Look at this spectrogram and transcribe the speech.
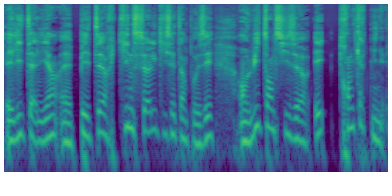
et l'Italien euh, Peter Kinsel qui s'est imposé en 86 heures et 34 minutes.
